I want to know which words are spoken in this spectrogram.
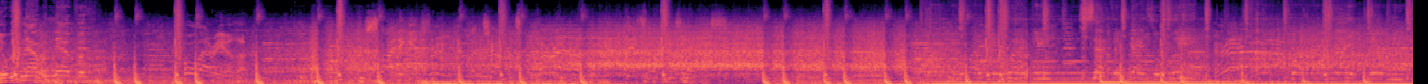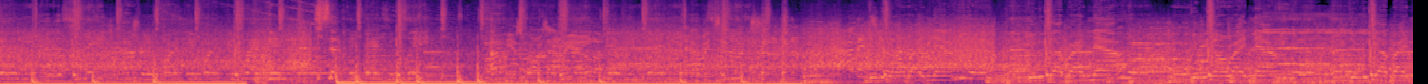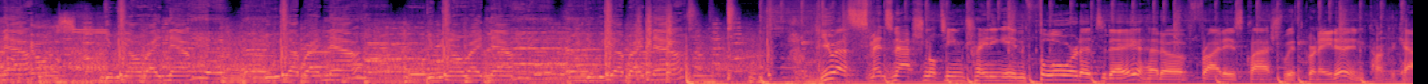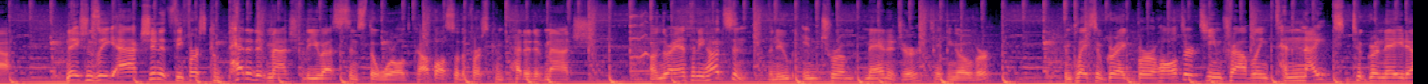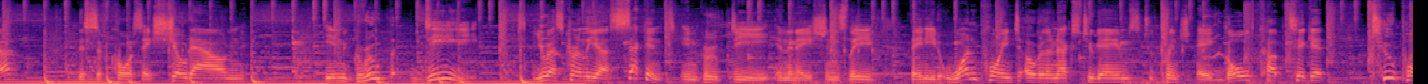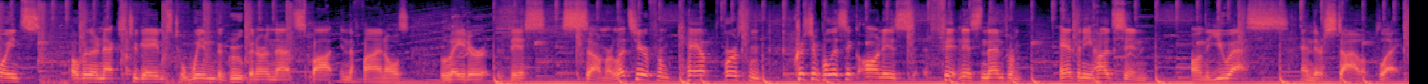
It was now or never. Paul Arriola. Sliding it through. Chance for. This one takes. Working seven days a week. Working, working, working seven days a week. Here scores Arriola. U.S. men's national team training in Florida today ahead of Friday's clash with Grenada in CONCACAF Nations League action. It's the first competitive match for the U.S. since the World Cup, also the first competitive match under Anthony Hudson, the new interim manager taking over. In place of Greg Berhalter, team traveling tonight to Grenada. This, of course, a showdown in Group D. U.S. currently uh, second in Group D in the Nations League. They need one point over their next two games to clinch a Gold Cup ticket, two points over their next two games to win the group and earn that spot in the finals later this summer. Let's hear from camp first from Christian Pulisic on his fitness, and then from Anthony Hudson on the U.S. and their style of play.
